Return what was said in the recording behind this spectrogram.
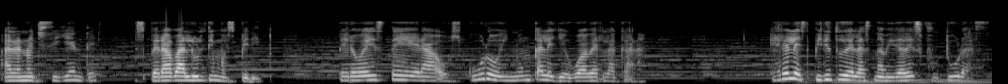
A la noche siguiente esperaba al último espíritu pero este era oscuro y nunca le llegó a ver la cara. Era el espíritu de las navidades futuras,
